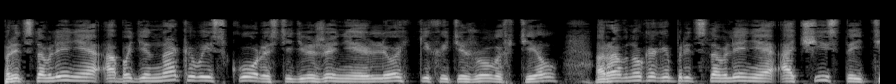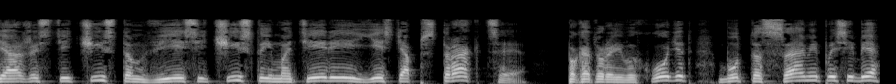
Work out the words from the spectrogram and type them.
Представление об одинаковой скорости движения легких и тяжелых тел, равно как и представление о чистой тяжести, чистом весе, чистой материи, есть абстракция, по которой выходит, будто сами по себе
